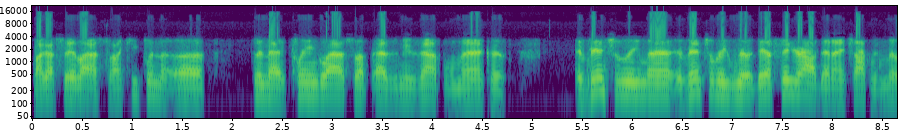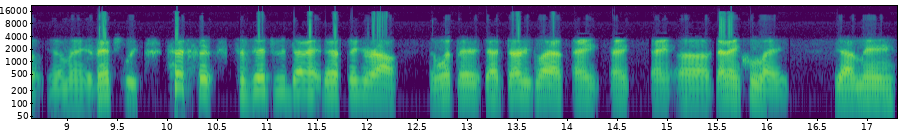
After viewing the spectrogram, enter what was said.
like I said last time, I keep putting the uh putting that clean glass up as an example, man, because eventually, man, eventually we'll, they'll figure out that ain't chocolate milk. You know what I mean? Eventually, eventually that they'll figure out that what they that dirty glass ain't ain't ain't uh that ain't Kool Aid. You know what I mean?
